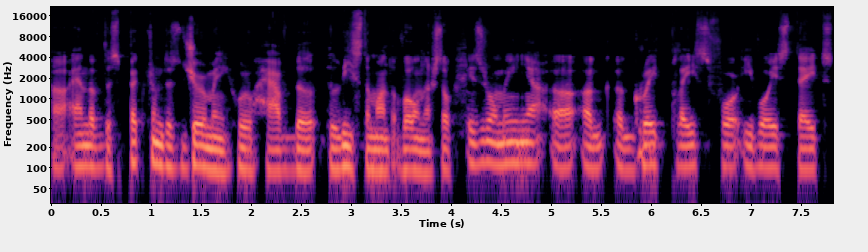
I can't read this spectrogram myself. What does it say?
uh, end of the spectrum, there's Germany who have the, least amount of owners. So is Romania a, a, great place for Evo Estate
